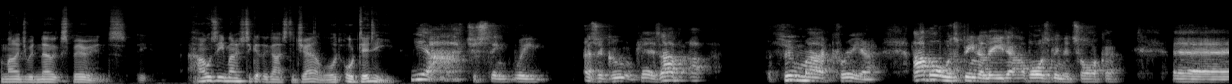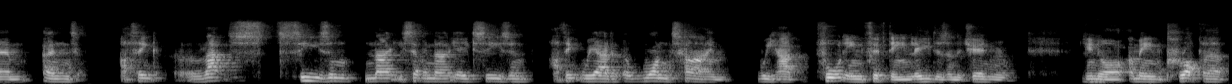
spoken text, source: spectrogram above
a manager with no experience. How's he managed to get the guys to gel, or, or did he? Yeah, I just think we, as a group of players, I've I, through my career, I've always been a leader. I've always been a talker, um, and I think that season, 97, 98 season, I think we had at one time we had 14, 15 leaders in the changing room. You mm. know, I mean, proper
